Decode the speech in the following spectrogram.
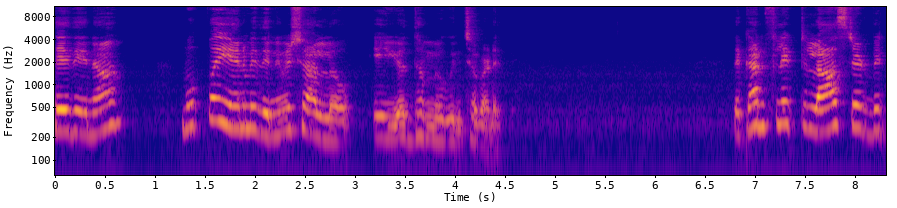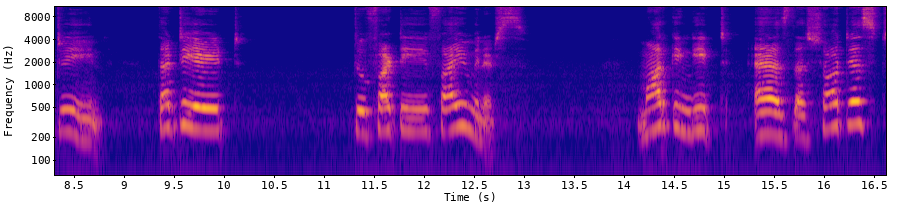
తేదీన ముప్పై ఎనిమిది నిమిషాల్లో ఈ యుద్ధం ముగించబడింది. The conflict lasted between thirty eight to forty five minutes marking it as the shortest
